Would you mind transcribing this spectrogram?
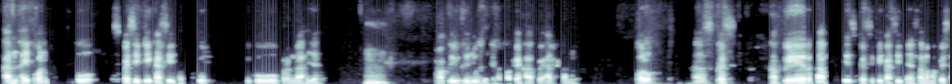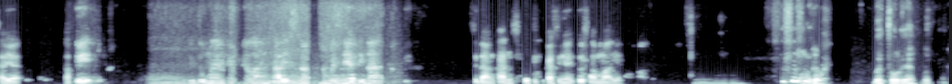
kan iPhone itu spesifikasinya cukup cukup rendah ya. Hmm. Waktu itu juga kita pakai HP Advan. Kalau uh, spes hampir sama spesifikasinya sama HP saya. Tapi itu main ML lancar ya sampai saya tidak. sedangkan spesifikasinya itu sama ya. Hmm. betul ya betul.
